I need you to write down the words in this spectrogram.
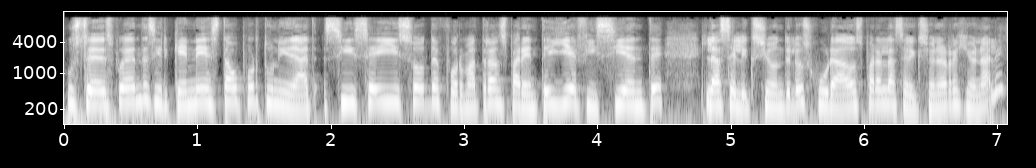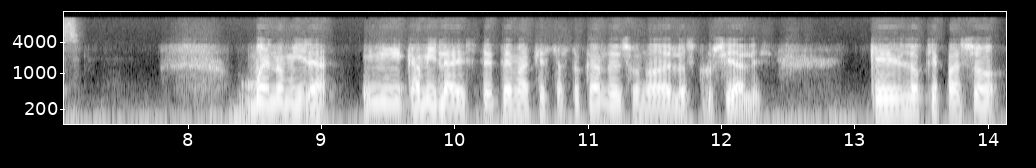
ustedes pueden decir que en esta oportunidad sí se hizo de forma transparente y eficiente la selección de los jurados para las elecciones regionales? Bueno, mira, Camila, este tema que estás tocando es uno de los cruciales. ¿Qué es lo que pasó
